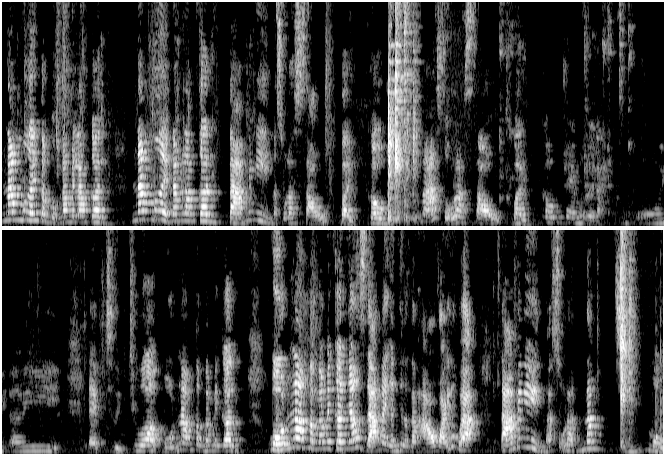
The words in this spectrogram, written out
50 tầm độ 55 cân 50 55 cân 80 nghìn mã số là 670 mã số là 670 cho em mọi người này. Ôi, đây. Đẹp xỉu chưa? 45 tầm 50 cân. 45 tầm 50 cân nhá. Dáng này gần như là dáng áo váy thôi các bạn 80 nghìn mã số là 591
